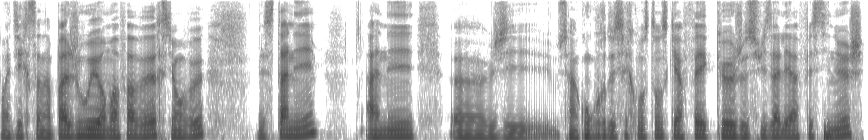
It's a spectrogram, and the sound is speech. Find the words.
on va dire que ça n'a pas joué en ma faveur, si on veut. Mais cette année, année, euh, c'est un concours de circonstances qui a fait que je suis allé à Festineuch.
